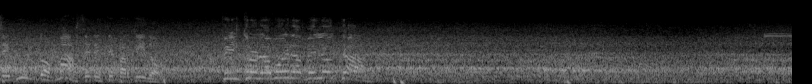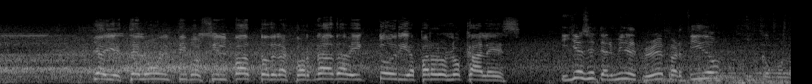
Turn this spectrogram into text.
segundos más en este partido. Filtró una buena pelota. Y ahí está el último silbato de la jornada. Victoria para los locales. Y ya se termina el primer partido y como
